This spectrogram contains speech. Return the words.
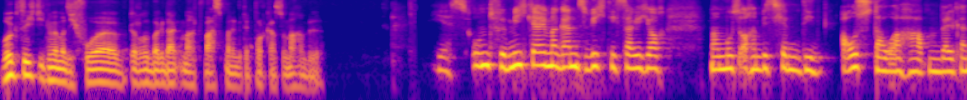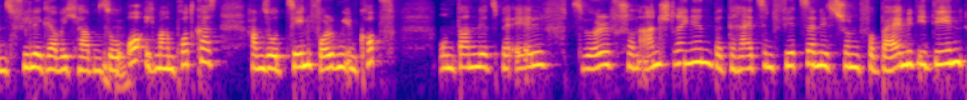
berücksichtigt, wenn man sich vorher darüber Gedanken macht, was man mit dem Podcast so machen will. Yes, und für mich gar immer ganz wichtig, sage ich auch, man muss auch ein bisschen die Ausdauer haben, weil ganz viele, glaube ich, haben so, mhm. oh, ich mache einen Podcast, haben so zehn Folgen im Kopf und dann wird es bei 11, 12 schon anstrengend, bei 13, 14 ist schon vorbei mit Ideen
